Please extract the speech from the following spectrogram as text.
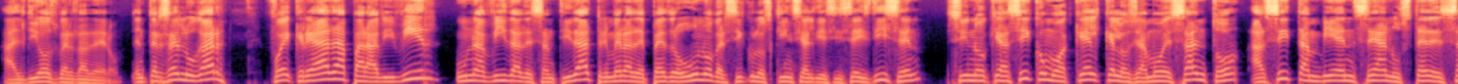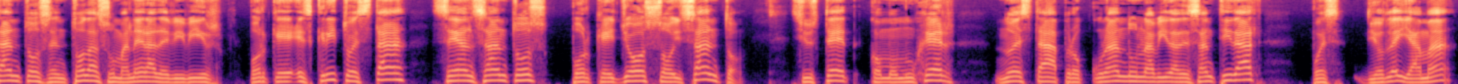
al Dios verdadero. En tercer lugar, fue creada para vivir una vida de santidad. Primera de Pedro 1, versículos 15 al 16 dicen, sino que así como aquel que los llamó es santo, así también sean ustedes santos en toda su manera de vivir, porque escrito está, sean santos porque yo soy santo. Si usted como mujer no está procurando una vida de santidad, pues Dios le llama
